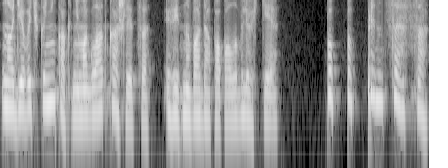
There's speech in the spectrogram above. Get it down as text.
но девочка никак не могла откашляться. Видно, вода попала в легкие. «П-п-принцесса!»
